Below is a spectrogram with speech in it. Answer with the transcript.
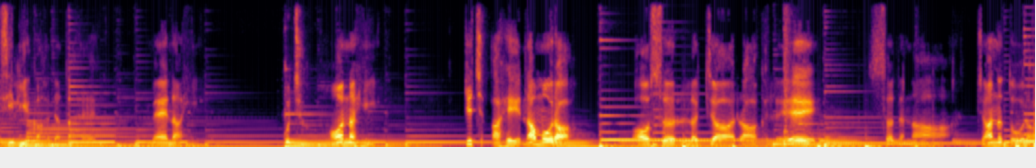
इसीलिए कहा जाता है मैं नहीं कुछ हो नहीं किच आहे न मोरा अवसर लज्जा राख ले सदना जन तोरा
